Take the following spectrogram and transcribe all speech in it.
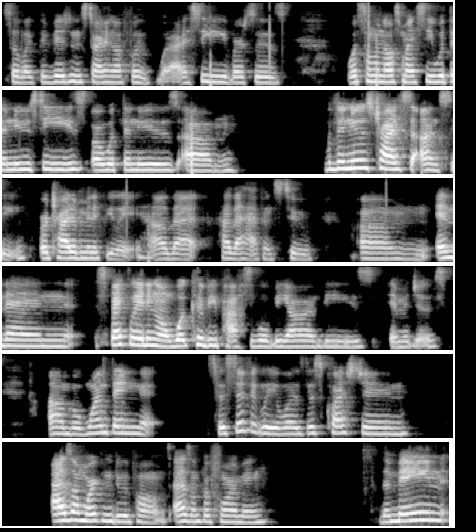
So like the vision starting off with what I see versus what someone else might see, what the news sees, or what the news um what the news tries to unsee or try to manipulate how that how that happens too. Um, and then speculating on what could be possible beyond these images. Um, but one thing specifically was this question as I'm working through the poems, as I'm performing, the main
